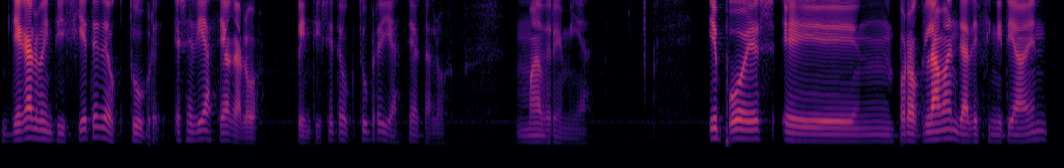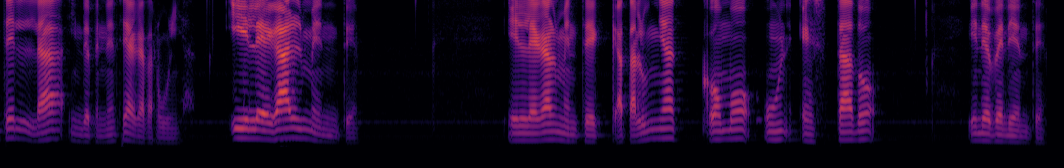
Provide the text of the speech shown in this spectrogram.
llega el 27 de octubre. Ese día hacía calor. 27 de octubre y hacía calor. Madre mía. Y pues em, proclaman ya definitivamente la independencia de Cataluña. Ilegalmente. Ilegalmente Cataluña como un estado independiente.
